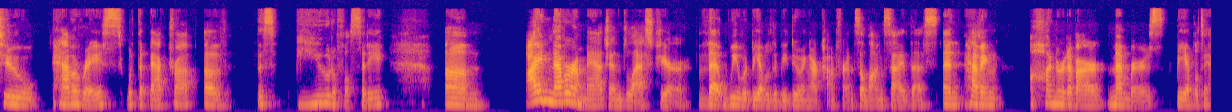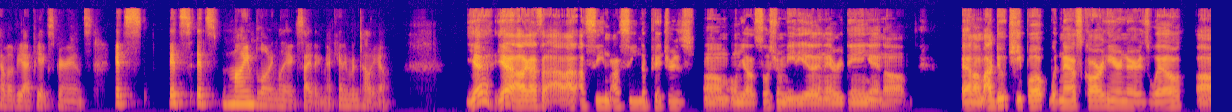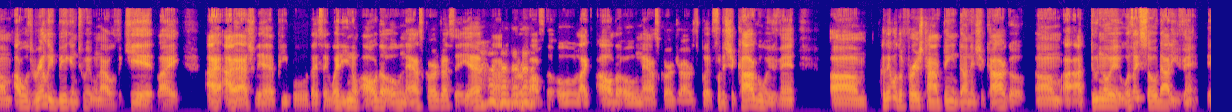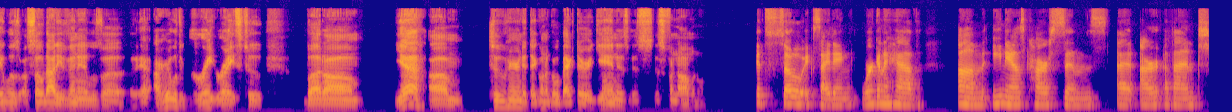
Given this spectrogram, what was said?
to have a race with the backdrop of this beautiful city. Um, I never imagined last year that we would be able to be doing our conference alongside this and having a hundred of our members be able to have a VIP experience. It's it's it's mind-blowingly exciting. I can't even tell you. Yeah, yeah. Like I said, I, I, I seen I seen the pictures um on your social media and everything, and um and um I do keep up with NASCAR here and there as well. Um, I was really big into it when I was a kid. Like I I actually had people they say, "Wait, do you know all the old NASCAR drivers?" I said, "Yeah, I grew up off the old like all the old NASCAR drivers." But for the Chicago event, um, because it was the first time thing done in Chicago. Um, I, I do know it was a sold out event. It was a sold out event, and it was a I heard it was a great race too. But um, yeah, um, to hearing that they're gonna go back there again is is is phenomenal. It's so exciting. We're gonna have um eNASCAR sims at our event,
